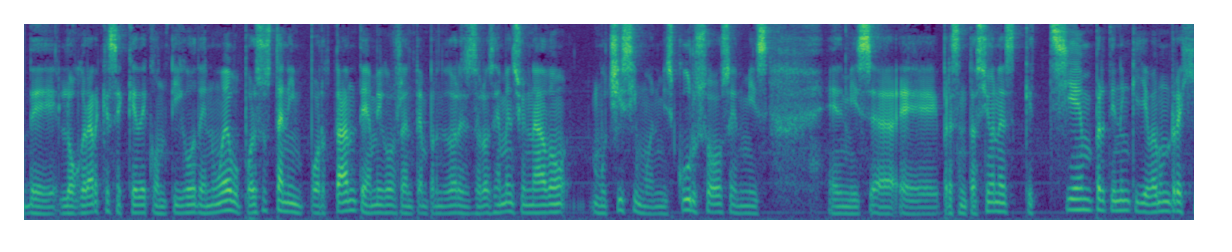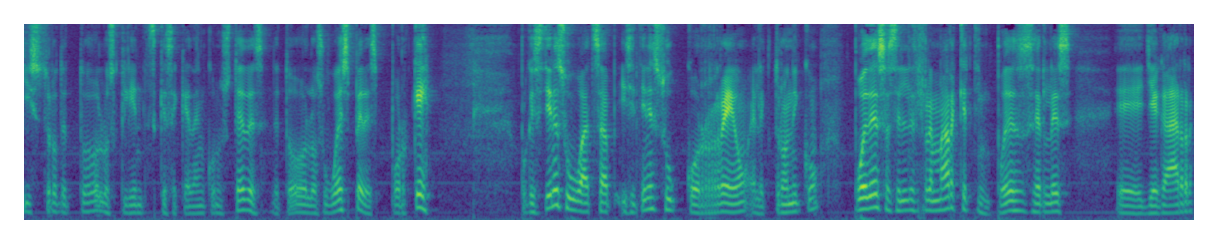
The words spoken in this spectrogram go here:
de, lograr que se quede contigo de nuevo. Por eso es tan importante, amigos renta emprendedores. Se los he mencionado muchísimo en mis cursos, en mis en mis eh, eh, presentaciones que siempre tienen que llevar un registro de todos los clientes que se quedan con ustedes, de todos los huéspedes. ¿Por qué? Porque si tienes su WhatsApp y si tienes su correo electrónico, puedes hacerles remarketing, puedes hacerles eh, llegar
